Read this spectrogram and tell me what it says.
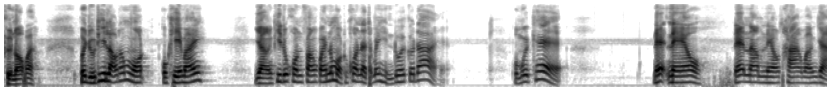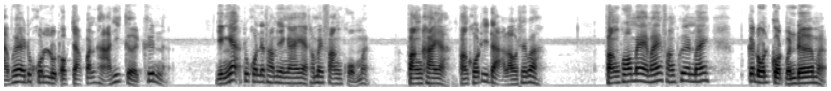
คือนอกปะมันอยู่ที่เราทั้งหมด โอเคไหมอย่างที่ทุกคนฟังไปทั้งหมดทุกคนอาจจะไม่เห็นด้วยก็ได้ ผมก็แค่ แนะแนว แนะนำแนวทางบางอย่างเพื่อให้ทุกคนหลุดออกจากปัญหาที่เกิดขึ้นน่ะอย่างเงี้ย ทุกคนจะทำยังไงอะถ้าไม่ฟังผมอะฟังใครอะฟังโค้ชที่ด่าเราใช่ป่ะ ฟังพ่อแม่ไหมฟังเพื่อนไหมก็โดนกดเหมือนเดิมอะ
